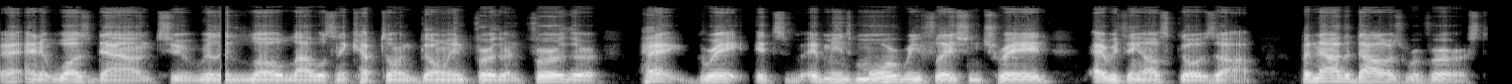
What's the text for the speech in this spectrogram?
and it was down to really low levels and it kept on going further and further, hey, great. It's it means more reflation trade, everything else goes up. But now the dollar's reversed.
